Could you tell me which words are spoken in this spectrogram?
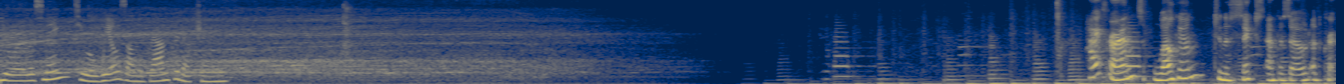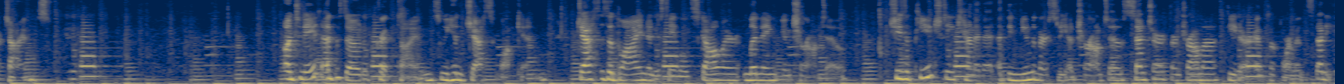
You're listening to a Wheels on the Ground production. Hi, friends. Welcome to the sixth episode of Crip Times. On today's episode of Crip Times, we have Jess Watkin. Jess is a blind and disabled scholar living in Toronto. She's a PhD candidate at the University of Toronto Centre for Drama, Theatre, and Performance Studies.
